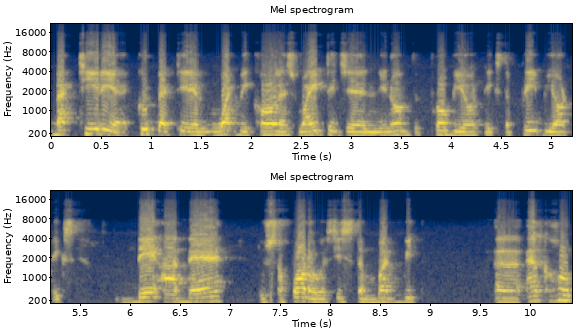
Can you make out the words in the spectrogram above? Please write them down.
bacteria, good bacteria, what we call as vitagen, you know, the probiotics, the prebiotics, they are there to support our system. But with uh, alcohol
